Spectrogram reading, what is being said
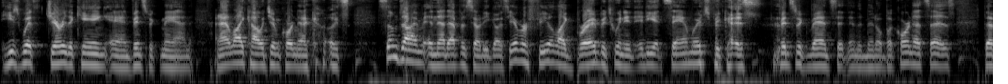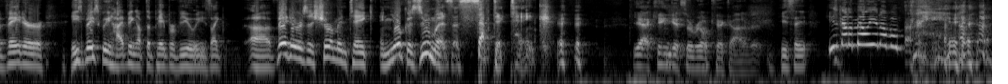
He's with Jerry the King and Vince McMahon, and I like how Jim Cornette goes. Sometime in that episode, he goes, "You ever feel like bread between an idiot sandwich?" Because Vince McMahon's sitting in the middle, but Cornette says that Vader. He's basically hyping up the pay per view, and he's like, uh, "Vader is a Sherman tank, and Yokozuna is a septic tank." Yeah, King gets a real kick out of it. He say he's got a million of them.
